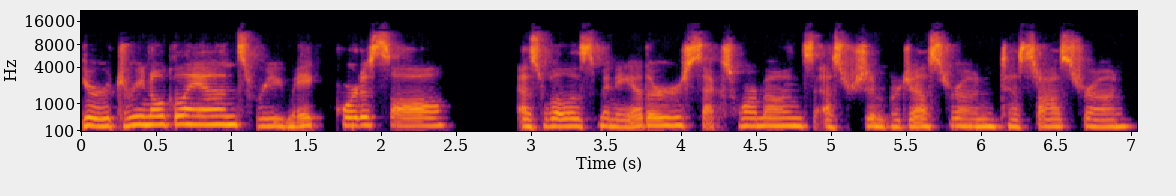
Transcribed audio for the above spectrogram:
your adrenal glands, where you make cortisol, as well as many other sex hormones, estrogen, progesterone, testosterone.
